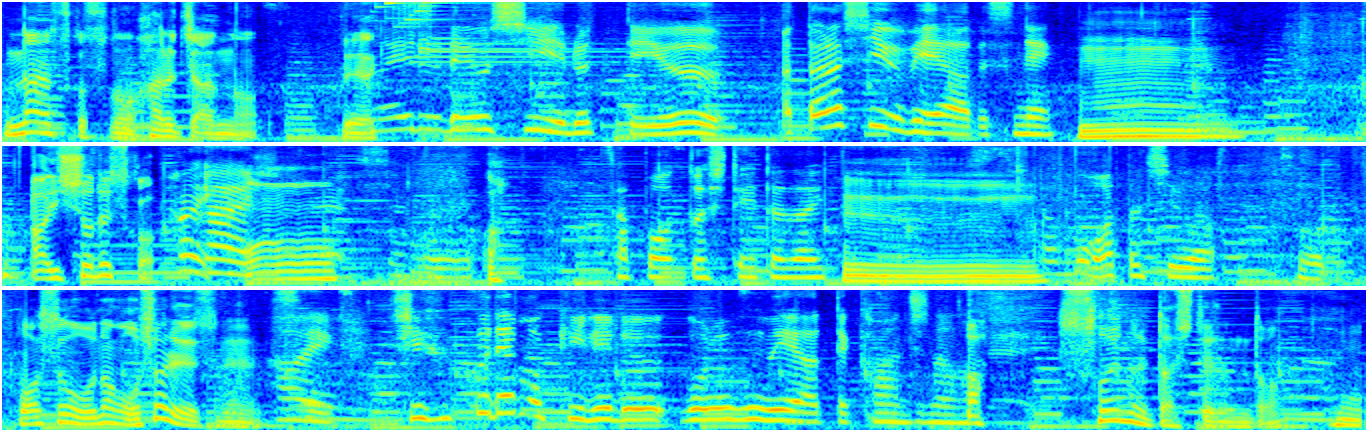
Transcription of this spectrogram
なんですかそのはるちゃんのウェアノエルレオシールっていう新しいウェアですね。うーん。あ一緒ですか、はい、あー。サポートしていただいて。もう私はそうです。あすごい。なんかおしゃれですね。はい、私服でも着れるゴルフウェアって感じなので。あ。そういうのに出してるんだ、もう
